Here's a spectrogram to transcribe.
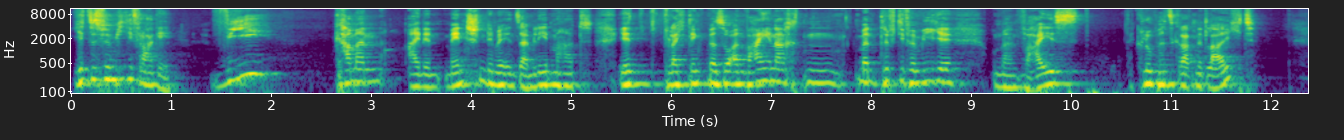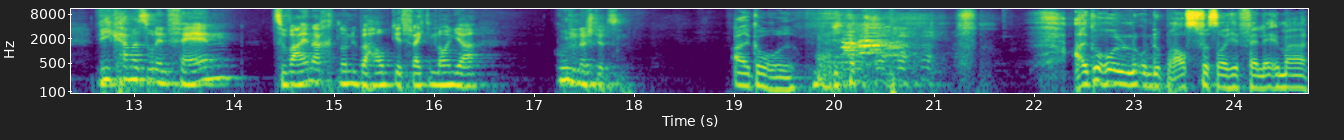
Jetzt ist für mich die Frage, wie kann man einen Menschen, den man in seinem Leben hat, jetzt, vielleicht denkt man so an Weihnachten, man trifft die Familie und man weiß, der Club hat es gerade nicht leicht. Wie kann man so einen Fan zu Weihnachten und überhaupt jetzt vielleicht im neuen Jahr gut unterstützen? Alkohol. Alkohol und du brauchst für solche Fälle immer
